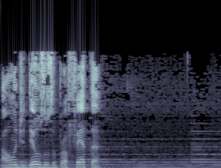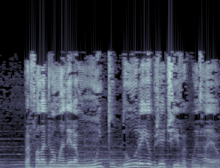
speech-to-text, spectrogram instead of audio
aonde Deus usa o profeta para falar de uma maneira muito dura e objetiva com Israel.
